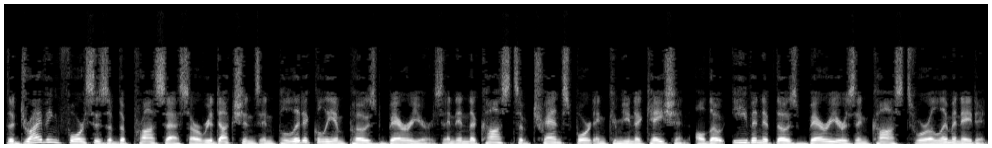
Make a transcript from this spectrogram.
The driving forces of the process are reductions in politically imposed barriers and in the costs of transport and communication although, even if those barriers and costs were eliminated,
